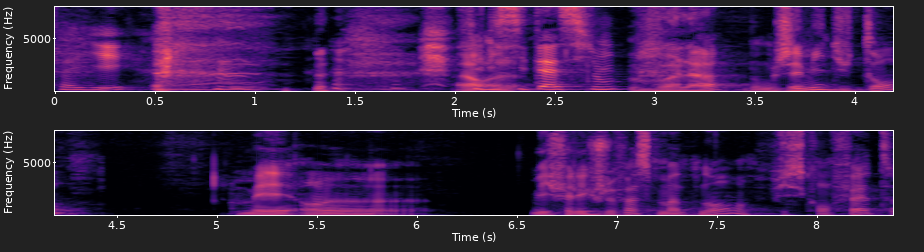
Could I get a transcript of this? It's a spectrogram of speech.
Ça y est. Félicitations. voilà, donc j'ai mis du temps, mais, euh, mais il fallait que je le fasse maintenant, puisqu'en fait,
